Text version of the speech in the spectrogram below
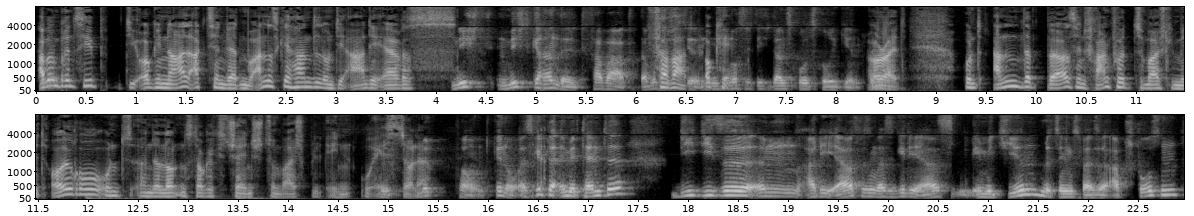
Aber im Prinzip, die Originalaktien werden woanders gehandelt und die ADRs. Nicht, nicht gehandelt, verwahrt. Da muss Verwahrt, ich, okay. Da muss ich dich ganz kurz korrigieren. Alright. Und an der Börse in Frankfurt zum Beispiel mit Euro und an der London Stock Exchange zum Beispiel in US-Dollar. Mit Pound, genau. Es gibt ja Emittente, die diese ähm, ADRs bzw. GDRs emittieren bzw. abstoßen.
